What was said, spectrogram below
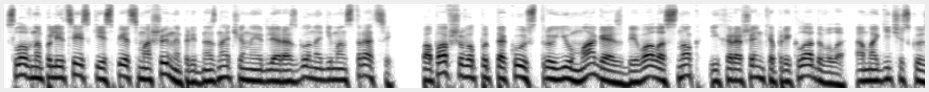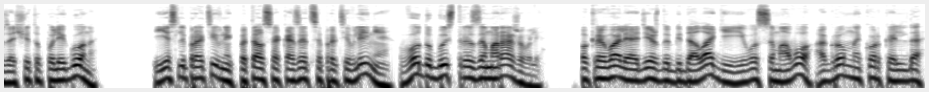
словно полицейские спецмашины, предназначенные для разгона демонстраций. Попавшего под такую струю мага сбивала с ног и хорошенько прикладывала о магическую защиту полигона. Если противник пытался оказать сопротивление, воду быстро замораживали, покрывали одежду бедолаги и его самого огромной коркой льда.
